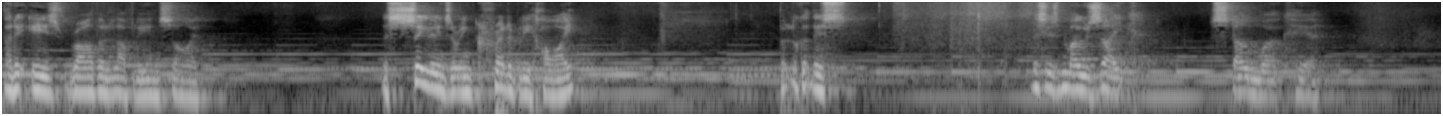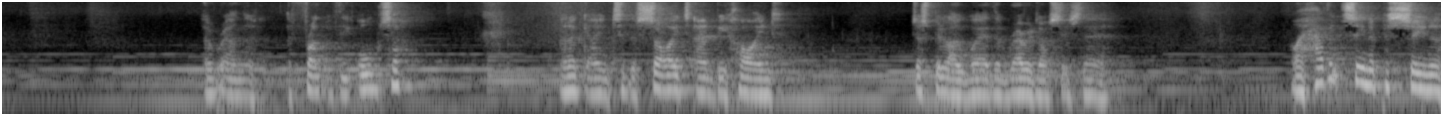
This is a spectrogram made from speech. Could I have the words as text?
but it is rather lovely inside. The ceilings are incredibly high, but look at this. This is mosaic stonework here. around the, the front of the altar and again to the sides and behind just below where the reredos is there. I haven't seen a piscina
